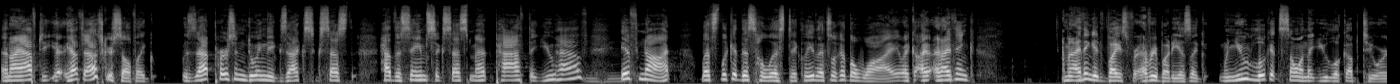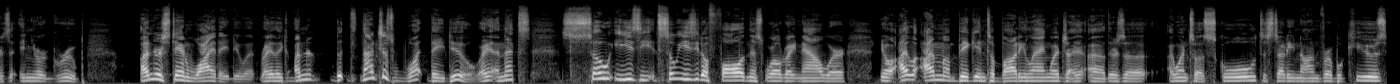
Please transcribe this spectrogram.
and I have to you have to ask yourself like. Is that person doing the exact success, have the same success met path that you have? Mm-hmm. If not, let's look at this holistically. Let's look at the why. Like, I, and I think I mean, I think advice for everybody is like when you look at someone that you look up to or is in your group, understand why they do it, right? Like under it's not just what they do, right? And that's so easy. It's so easy to fall in this world right now where you know I, I'm a big into body language. I uh, there's a I went to a school to study nonverbal cues.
